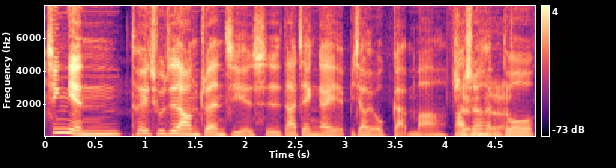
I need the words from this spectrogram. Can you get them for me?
今年推出这张专辑也是大家应该也比较有感嘛，发生很多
